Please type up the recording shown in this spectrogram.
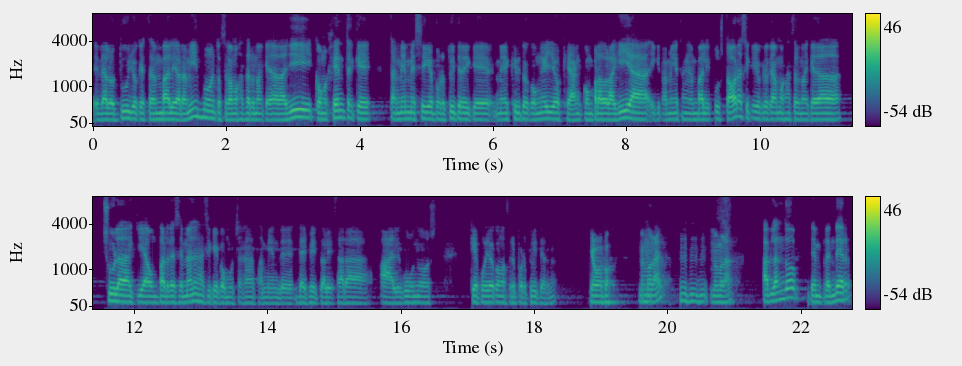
de a lo tuyo que está en Bali ahora mismo, entonces vamos a hacer una quedada allí, con gente que también me sigue por Twitter y que me he escrito con ellos, que han comprado la guía y que también están en Bali justo ahora, así que yo creo que vamos a hacer una quedada chula de aquí a un par de semanas, así que con muchas ganas también de, de virtualizar a, a algunos que he podido conocer por Twitter, ¿no? Qué guapo. Me mola, ¿eh? Me mola. Hablando de emprender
